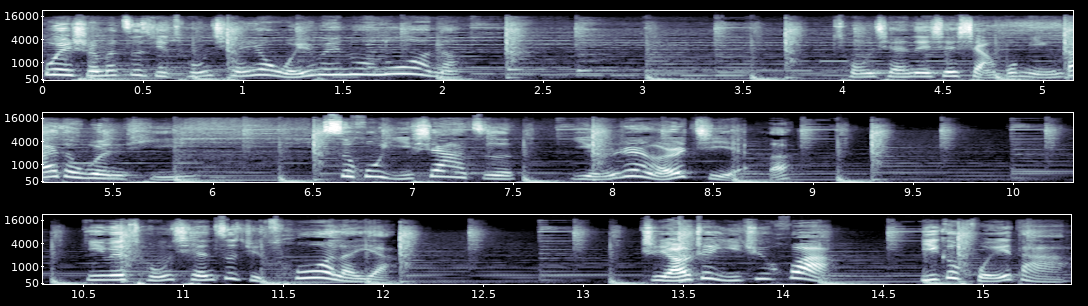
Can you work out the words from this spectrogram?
为什么自己从前要唯唯诺诺呢？从前那些想不明白的问题，似乎一下子迎刃而解了。因为从前自己错了呀。只要这一句话，一个回答，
